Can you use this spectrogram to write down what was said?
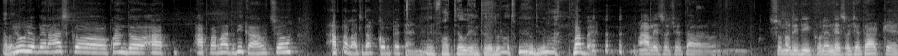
Vabbè. Giulio Velasco quando ha, ha parlato di calcio ha parlato da competente. Infatti all'Inter è durato meno di un anno. Vabbè, ma le società sono ridicole, le società che,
